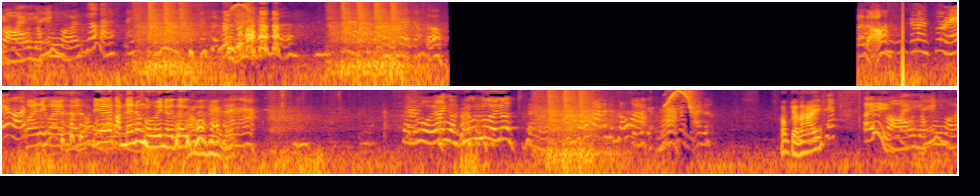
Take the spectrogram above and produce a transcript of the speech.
ấy Rồi, đỏ Nó rồi. quay đi quay quay đi đây nó cầm lên nó người nữa thôi. nó ngồi anh rồi, nó người lên. không cho nó thấy ấy Rồi, luôn rồi.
